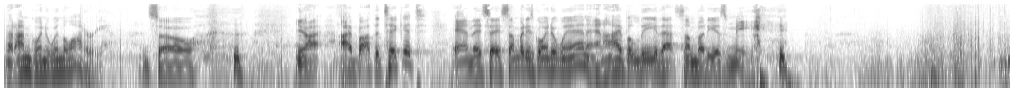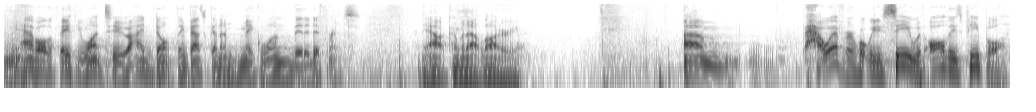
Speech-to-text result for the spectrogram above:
that I'm going to win the lottery," and so, you know, I, I, bought the ticket, and they say somebody's going to win, and I believe that somebody is me. you have all the faith you want to. I don't think that's going to make one bit of difference in the outcome of that lottery. Um, however, what we see with all these people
